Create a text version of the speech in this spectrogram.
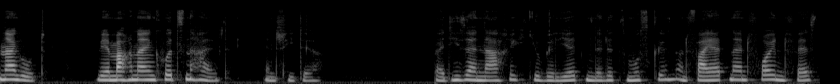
Na gut, wir machen einen kurzen Halt, entschied er. Bei dieser Nachricht jubilierten Liliths Muskeln und feierten ein Freudenfest,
